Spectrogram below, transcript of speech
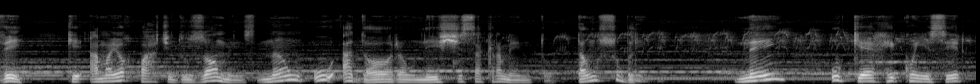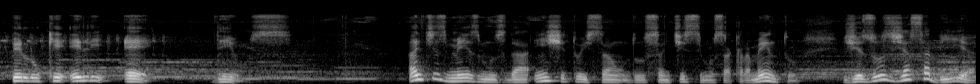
vê que a maior parte dos homens não o adoram neste sacramento tão sublime, nem o quer reconhecer pelo que ele é, Deus. Antes mesmo da instituição do Santíssimo Sacramento, Jesus já sabia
